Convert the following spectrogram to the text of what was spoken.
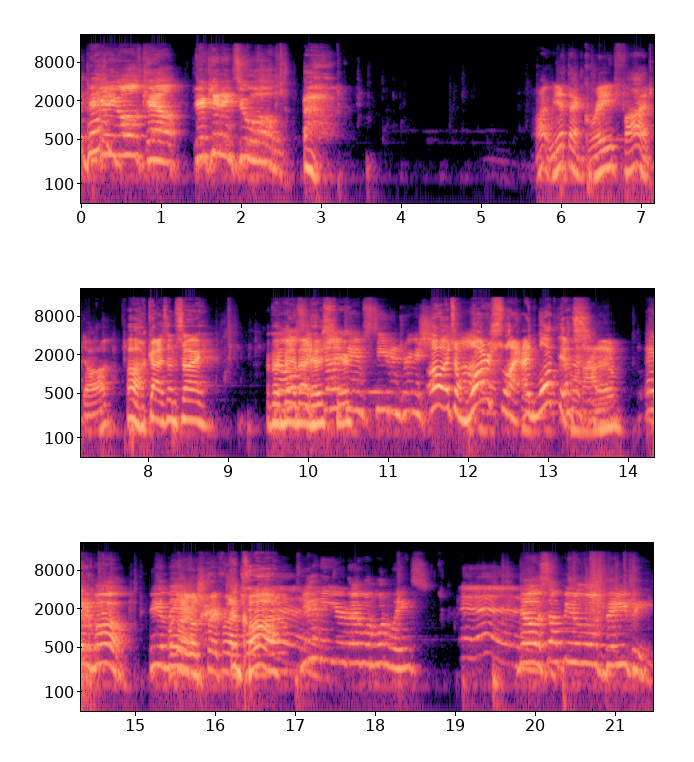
it You're getting old, Cal. You're getting too old. All right, we had that grade five, dog. Oh, guys, I'm sorry. If I've been a bad host here. Goddamn Steven drinking shit. Oh, it's a water slide. I love this. Tornado. Hey, Mo. Be a We're gonna go straight for that. Good that call. tornado. You didn't eat your 911 wings. No, stop being a little baby.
